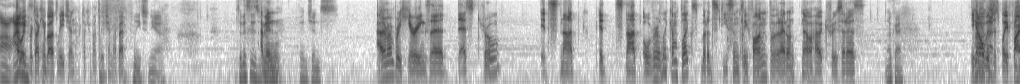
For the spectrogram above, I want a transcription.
Oh, I oh, would wait, we're talking about Legion. We're talking about Legion. My bad. Legion, yeah. So this is I Ven- mean- vengeance. I remember hearing that Destro. It's not. It's not overly complex, but it's decently fun. But I don't know how true that is. Okay. You can always I- just play Fire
